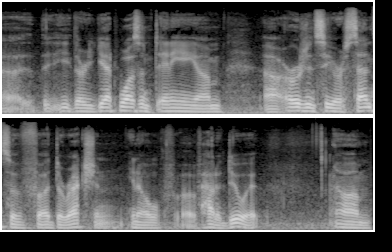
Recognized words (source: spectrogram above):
uh, there yet wasn't any um, uh, urgency or sense of uh, direction, you know, of, of, how to do it. Um,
